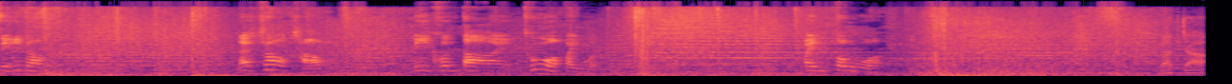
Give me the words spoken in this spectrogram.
สีดำและชอกช้ำมีคนตายทั่วไปหมด เป็นตัว พระเจ้า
